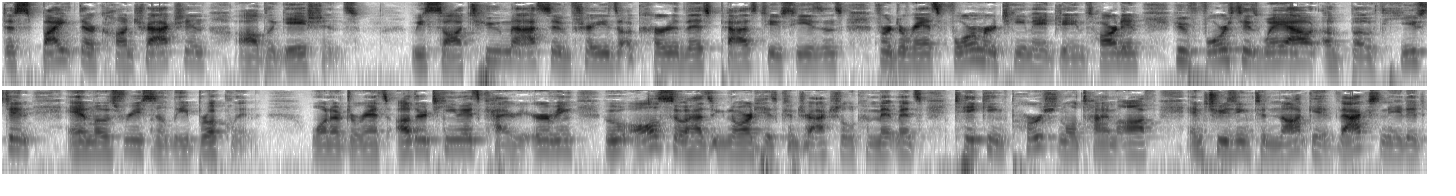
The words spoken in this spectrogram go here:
despite their contraction obligations. We saw two massive trades occur this past two seasons for Durant's former teammate James Harden, who forced his way out of both Houston and most recently Brooklyn. One of Durant's other teammates, Kyrie Irving, who also has ignored his contractual commitments, taking personal time off and choosing to not get vaccinated,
